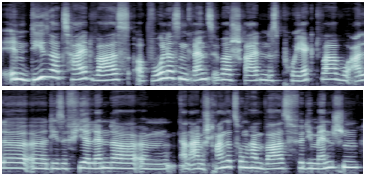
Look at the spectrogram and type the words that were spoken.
in dieser Zeit war es, obwohl das ein grenzüberschreitendes Projekt war, wo alle äh, diese vier Länder ähm, an einem Strang gezogen haben, war es für die Menschen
